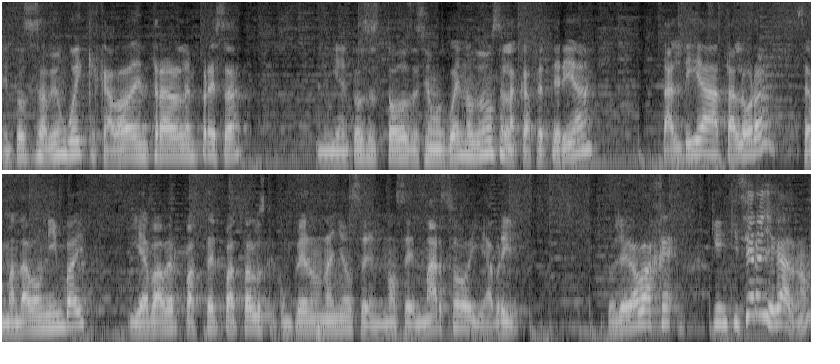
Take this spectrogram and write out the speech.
Entonces había un güey que acababa de entrar a la empresa y entonces todos decíamos, güey, nos vemos en la cafetería tal día a tal hora. Se mandaba un invite y va a haber pastel para todos los que cumplieron años en, no sé, marzo y abril. Entonces llegaba quien quisiera llegar, ¿no?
